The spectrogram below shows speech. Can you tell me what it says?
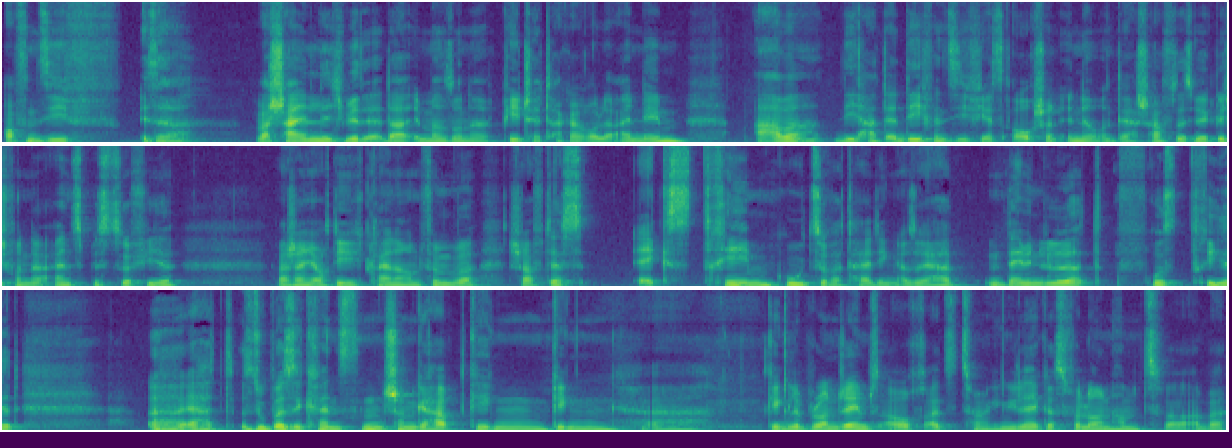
offensiv ist er wahrscheinlich wird er da immer so eine PJ Tucker-Rolle einnehmen. Aber die hat er defensiv jetzt auch schon inne und er schafft es wirklich von der 1 bis zur 4. Wahrscheinlich auch die kleineren Fünfer schafft es extrem gut zu verteidigen. Also er hat Damien Lillard frustriert. Äh, er hat super Sequenzen schon gehabt gegen, gegen, äh, gegen LeBron James auch, als sie zweimal gegen die Lakers verloren haben zwar, aber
